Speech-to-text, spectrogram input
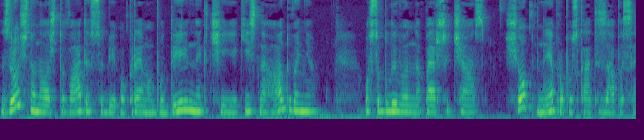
Зручно налаштувати собі окремо будильник чи якісь нагадування, особливо на перший час, щоб не пропускати записи.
